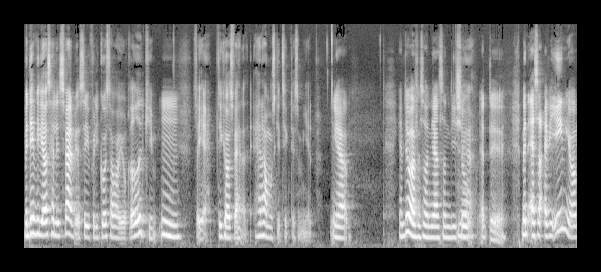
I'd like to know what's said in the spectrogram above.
Men det ville jeg også have lidt svært ved at se, fordi Gustav har jo reddet Kim. Mm. Så ja, det kan også være, han har, han har måske tænkt det som hjælp. Ja. Jamen, det var i hvert fald sådan, jeg sådan lige så. Ja. At, øh... Men altså, er vi enige om...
